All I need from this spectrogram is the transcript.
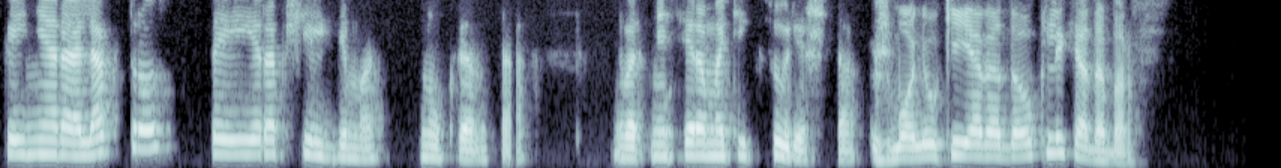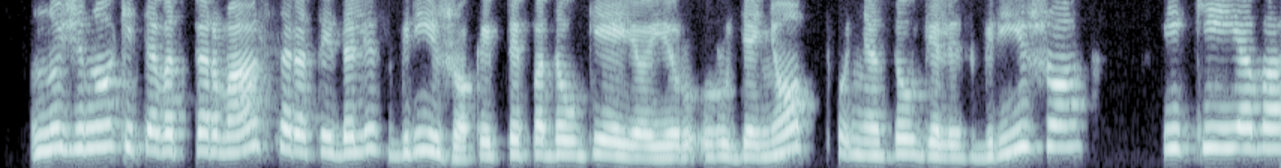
kai nėra elektros, tai ir apšildymas nukrenta vat nes yra matyt surišta žmonių kijeve daug likę dabar nu žinokite vat per vasarą tai dalis grįžo kaip tai padaugėjo ir rudeniop nes daugelis grįžo į kijevą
